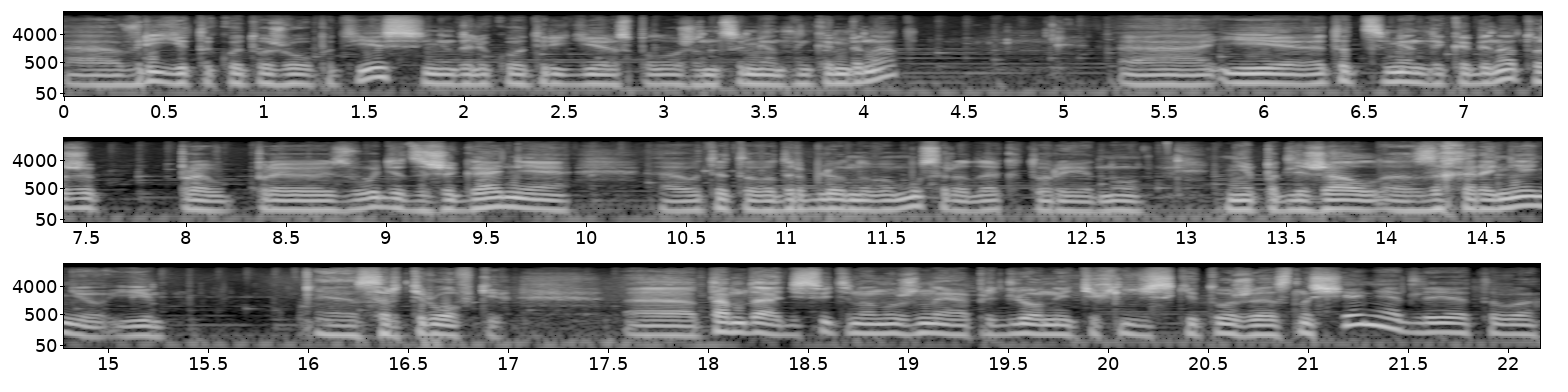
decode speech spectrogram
Э, в Риге такой тоже опыт есть. Недалеко от Риги расположен цементный комбинат. Э, и этот цементный комбинат тоже производит сжигание э, вот этого дробленного мусора, да, который ну, не подлежал захоронению и сортировке. Там, да, действительно нужны определенные технические тоже оснащения для этого.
